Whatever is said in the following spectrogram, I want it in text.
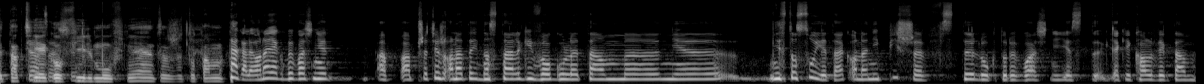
e, Tatiego filmów, nie? To, że to tam Tak, ale ona jakby właśnie, a, a przecież ona tej nostalgii w ogóle tam e, nie, nie stosuje, tak? Ona nie pisze w stylu, który właśnie jest jakiekolwiek tam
